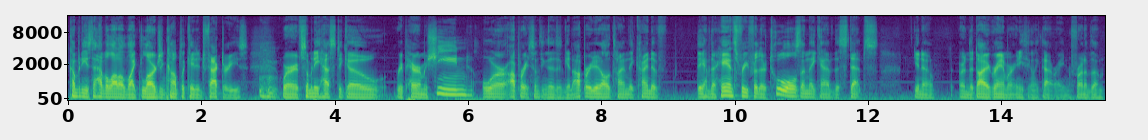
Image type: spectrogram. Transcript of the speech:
companies that have a lot of like large and complicated factories, mm-hmm. where if somebody has to go repair a machine or operate something that doesn't get operated all the time, they kind of they have their hands free for their tools and they can have the steps, you know, or the diagram or anything like that right in front of them.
